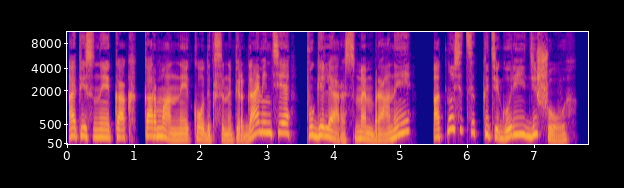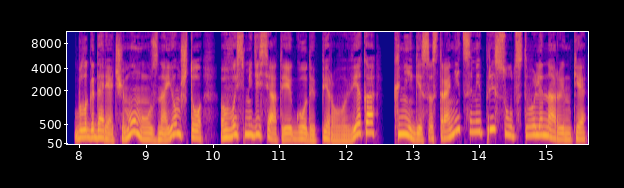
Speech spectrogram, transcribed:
описанные как карманные кодексы на пергаменте «Пугелярос мембрании», относятся к категории дешевых, благодаря чему мы узнаем, что в 80-е годы первого века книги со страницами присутствовали на рынке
